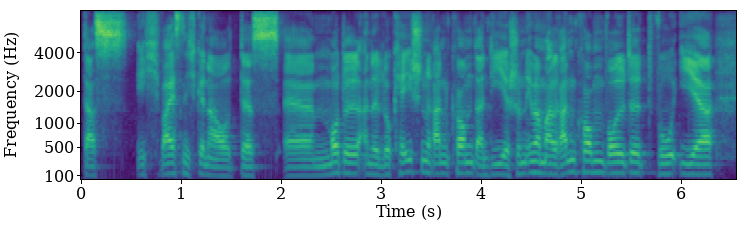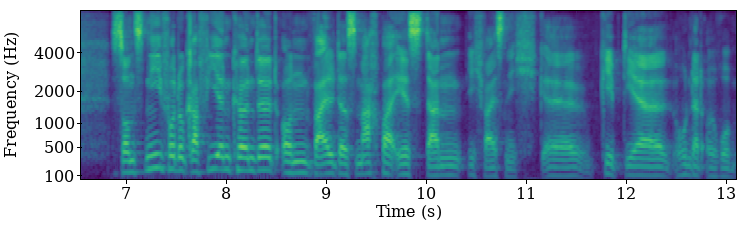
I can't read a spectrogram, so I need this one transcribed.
Dass, ich weiß nicht genau, das äh, Model an eine Location rankommt, an die ihr schon immer mal rankommen wolltet, wo ihr sonst nie fotografieren könntet und weil das machbar ist, dann, ich weiß nicht, äh, gebt ihr 100 Euro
